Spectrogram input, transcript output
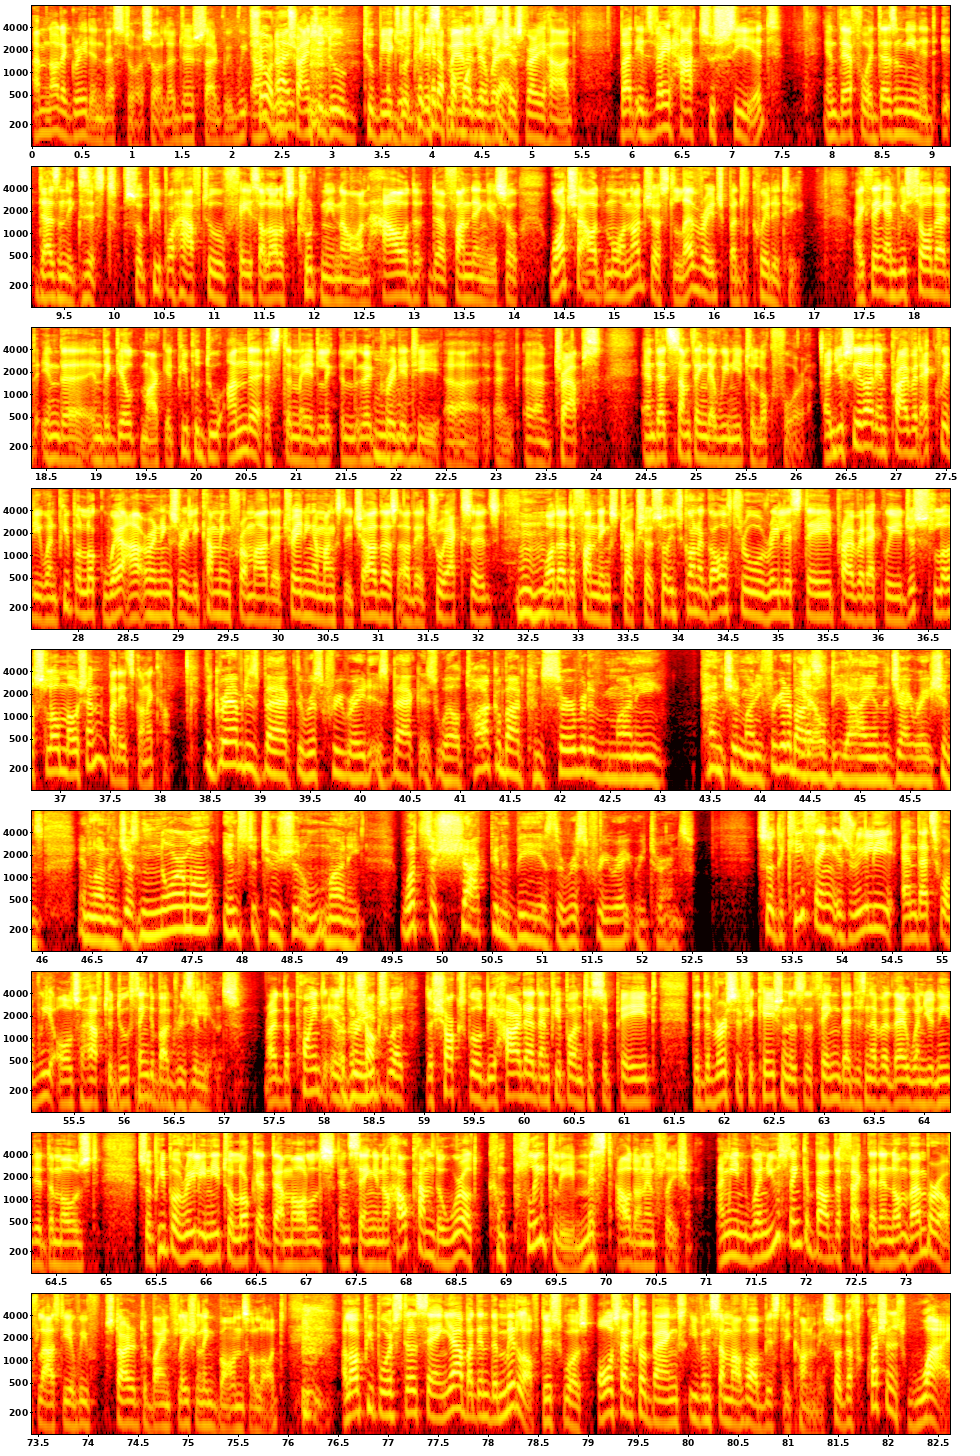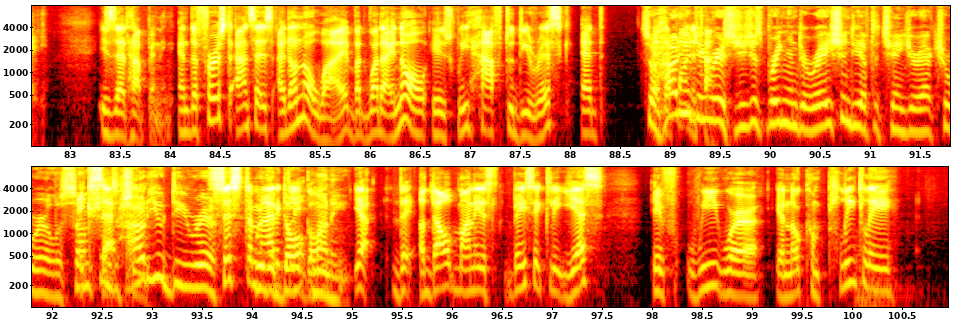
I'm not a great investor, so let's just start. We, we, Sure, I'm, no. I'm trying to do to be a good risk up on what manager, which is very hard. But it's very hard to see it, and therefore it doesn't mean it, it doesn't exist. So people have to face a lot of scrutiny now on how the, the funding is. So watch out more, not just leverage, but liquidity. I think, and we saw that in the in the gilt market, people do underestimate li- liquidity uh, uh, uh, traps, and that's something that we need to look for. And you see that in private equity when people look where are earnings really coming from? Are they trading amongst each others? Are there true exits? What are the funding structures? So it's going to go through real estate, private equity, just slow slow motion, but it's going to come. The gravity's back. The risk-free rate is back as well. Talk about conservative money, pension money. Forget about Yes. LDI and the gyrations in London. Just normal institutional money. What's the shock going to be as the risk-free rate returns? So the key thing is really, and that's what we also have to do. Think about resilience, right? The point is the shocks will the shocks will be harder than people anticipate. The diversification is the thing that is never there when you need it the most. So people really need to look at their models and saying, you know, how come the world completely missed out on inflation? I mean, when you think about the fact that in November of last year we've started to buy inflation-linked bonds a lot, a lot of people were still saying, yeah, but in the middle of this was all central banks, even some of our biggest economies. So the question is why? is that happening? And the first answer is I don't know why, but what I know is we have to de-risk at. So at how do you point in time. de-risk? Do you just bring in duration? Do you have to change your actuarial assumptions? Exactly. How do you de-risk with adult going- money? Yeah, the adult money is basically yes. If we were, you know, completely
